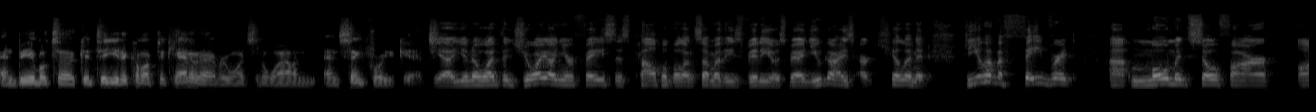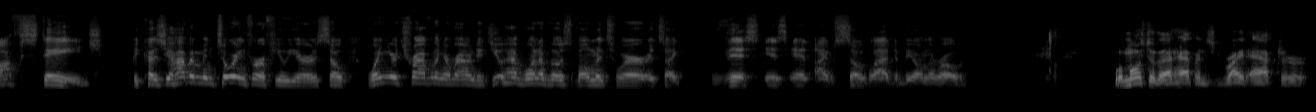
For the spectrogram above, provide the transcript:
and be able to continue to come up to Canada every once in a while and and sing for you kids. Yeah, you know what? The joy on your face is palpable on some of these videos, man. You guys are killing it. Do you have a favorite uh, moment so far off stage? Because you haven't been touring for a few years. So when you're traveling around, did you have one of those moments where it's like, this is it? I'm so glad to be on the road. Well, most of that happens right after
